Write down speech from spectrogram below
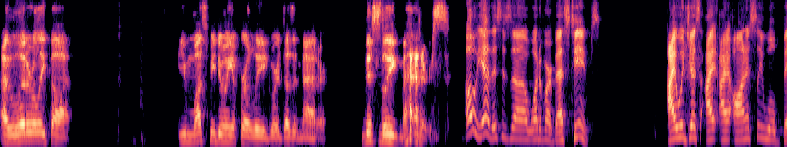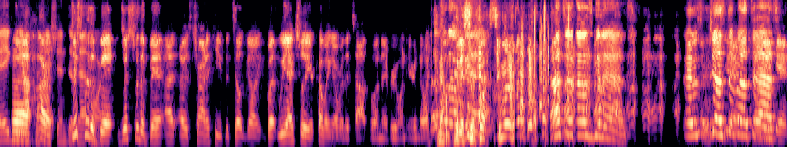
I literally thought you must be doing it for a league where it doesn't matter. This league matters. Oh yeah, this is uh one of our best teams. I would just, I, I honestly will beg the Uh, all right. opposition to Just bet for the more. bit, just for the bit, I, I was trying to keep the tilt going, but we actually are coming over the top on everyone here No, That's how what I good was gonna. That's what I was gonna ask. I was just about to no ask. can-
